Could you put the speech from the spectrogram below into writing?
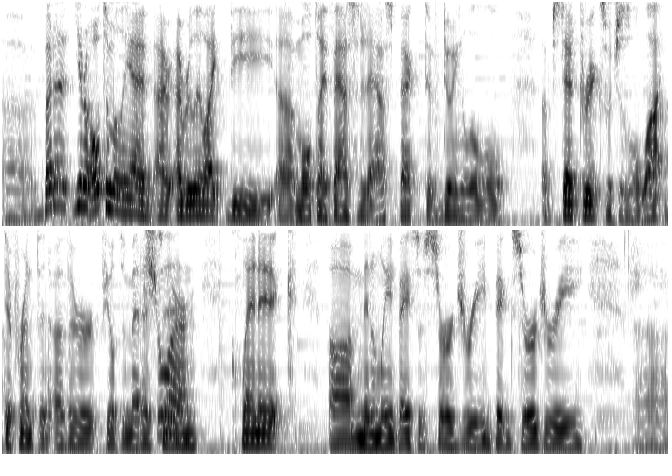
Uh, but you know, ultimately, I, I really like the multifaceted aspect of doing a little obstetrics, which is a lot different than other fields of medicine. Sure. Clinic uh, minimally invasive surgery, big surgery. Uh,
